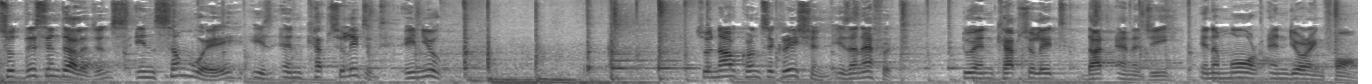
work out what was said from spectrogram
So this intelligence in some way is encapsulated in you. So now consecration is an effort to encapsulate that energy in a more enduring form.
